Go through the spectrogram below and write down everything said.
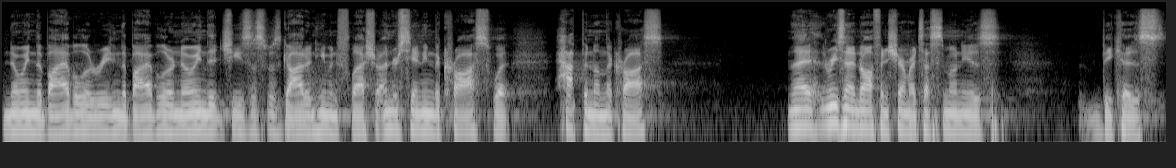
knowing the Bible or reading the Bible or knowing that Jesus was God in human flesh or understanding the cross, what happened on the cross. And I, the reason I don't often share my testimony is because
